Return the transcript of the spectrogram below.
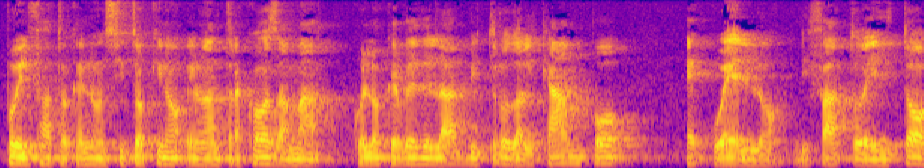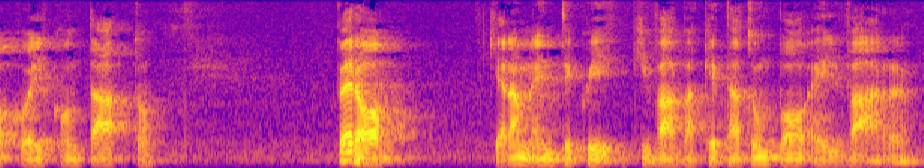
Poi il fatto che non si tocchino è un'altra cosa, ma quello che vede l'arbitro dal campo è quello, di fatto è il tocco, è il contatto. Però, chiaramente qui chi va bacchettato un po' è il VAR,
